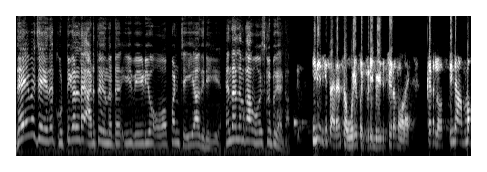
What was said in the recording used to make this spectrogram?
ദയവ് ചെയ്ത് കുട്ടികളുടെ അടുത്ത് നിന്നിട്ട് ഈ വീഡിയോ ഓപ്പൺ ചെയ്യാതിരിക്കുക. എന്തായാലും നമുക്ക് ആ വോയിസ് ക്ലിപ്പ് കേൾക്കാം. ഇനി എനിക്ക് തരാൻ സൗകര്യപ്പെട്ടില്ല ഈ മേടിച്ചിട മോളെ. കേട്ടല്ലോ? നിന്റെ അമ്മ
